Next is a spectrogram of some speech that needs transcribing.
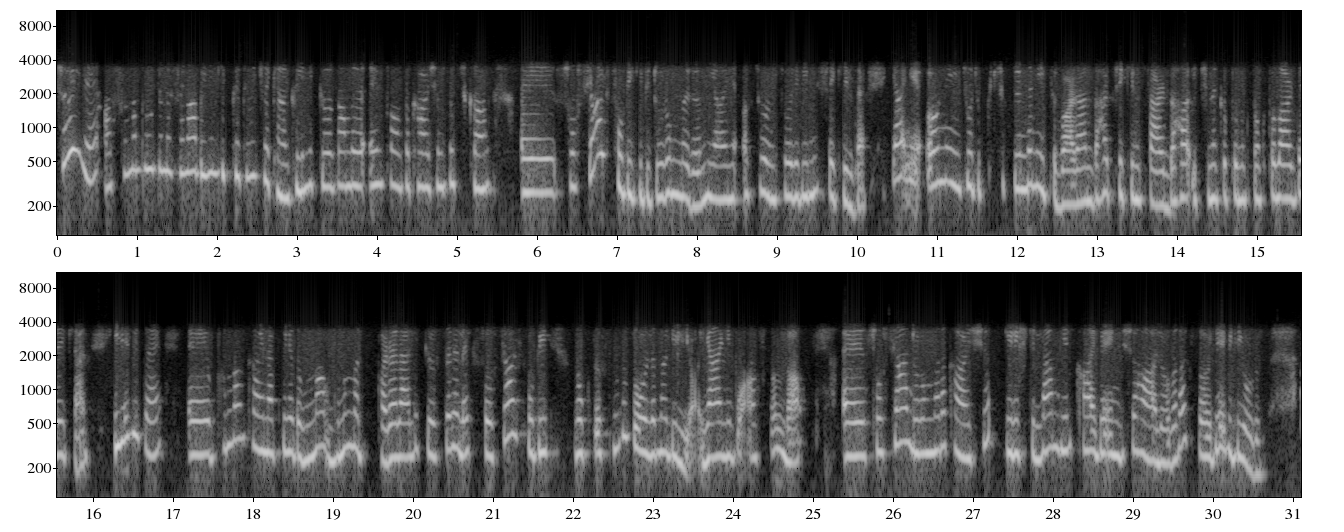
Şöyle aslında burada mesela benim dikkatimi çeken klinik gözlemlere en fazla karşımıza çıkan e, sosyal fobi gibi durumların yani atıyorum söylediğimiz şekilde yani örneğin çocuk küçüklüğünden itibaren daha çekimser daha içine kapanık noktalardayken ileride e, bundan kaynaklı ya da bundan, bununla paralellik göstererek sosyal fobi noktasında zorlanabiliyor. Yani bu aslında e, sosyal durumlara karşı geliştirilen bir kaygı endişe hali olarak söyleyebiliyoruz.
